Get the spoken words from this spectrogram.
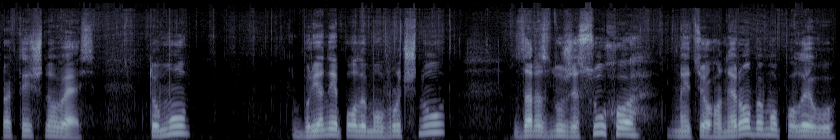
практично весь. Тому бур'яни полимо вручну. Зараз дуже сухо, ми цього не робимо, поливу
